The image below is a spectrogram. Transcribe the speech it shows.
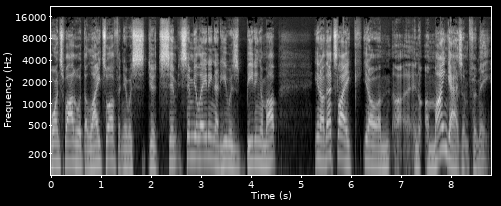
Hornswoggle with the lights off and it was just sim- simulating that he was beating him up, you know, that's like, you know, um, uh, a, a, a mindgasm for me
